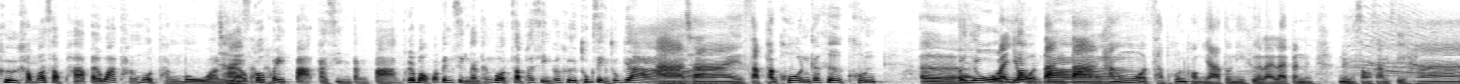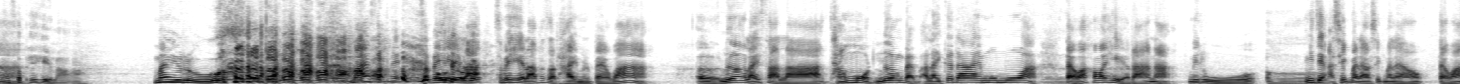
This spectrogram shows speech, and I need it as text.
คือคำว่าสัพพะแปลว่าทั้งหมดทั้งมวล ใช่แล้วก็สัพพะ ไปปะกับสิ่งต่าง ๆ เพื่อบอกว่าเป็นสิ่งนั้นทั้งหมดสัพพสิ่งก็คือทุกสิ่งทุกอย่าง อ่าใช่สัพพคุณก็คือคุณเอ่อประโยชน์ประโยชน์ตต่างๆ่างๆทั้งหมดสรรพคุณของยาตัวนี้คืออะไรไล่เป็นหนึ่งหนึ่งสองสามสี่ห้าแล้วสัพเพเหระอะ ไม่รู้ ไม่สัพเพสัพเพโอเหเคโอระเคสัพเพเหระภาษาไทยมันแปลว่าเออเรื่องไร้สาระทั้งหมดเรื่องแบบอะไรก็ได้มั่วๆแต่ว่าคำว่าเหระน่ะ ไม่รู้อ๋อจริงๆอะเช็คมาแล้วเช็คมาแล้ว แต่ว่า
